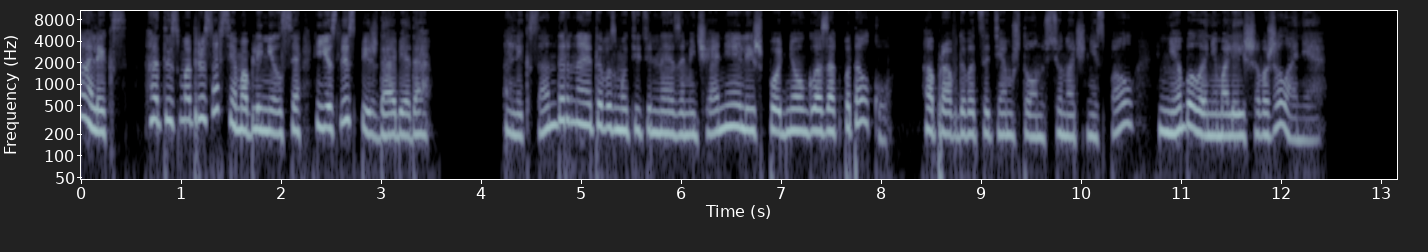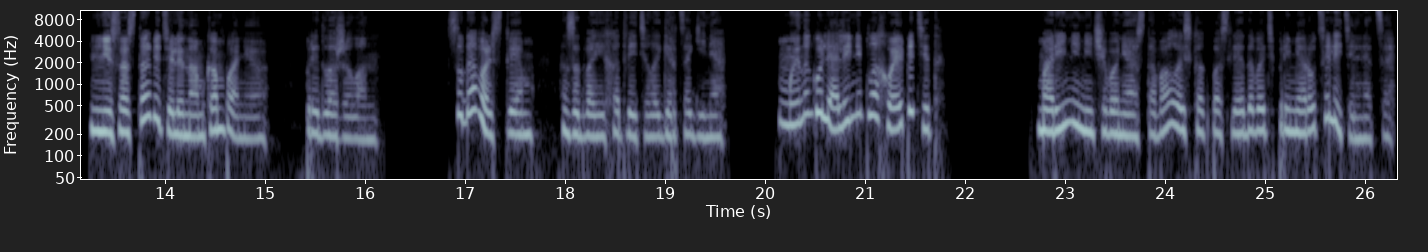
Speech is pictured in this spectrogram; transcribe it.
«Алекс, а ты, смотрю, совсем обленился, если спишь до обеда». Александр на это возмутительное замечание лишь поднял глаза к потолку. Оправдываться тем, что он всю ночь не спал, не было ни малейшего желания. «Не составите ли нам компанию?» — предложил он. «С удовольствием», — за двоих ответила герцогиня. «Мы нагуляли неплохой аппетит». Марине ничего не оставалось, как последовать примеру целительницы.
